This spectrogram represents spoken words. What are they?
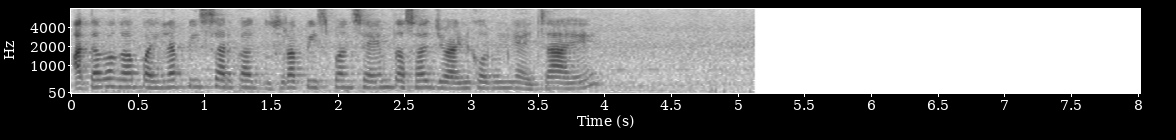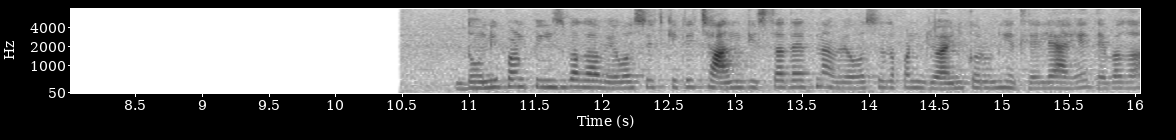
आता बघा पहिला पीससारखा दुसरा पीस पण सेम तसा जॉईन करून घ्यायचा आहे. दोन्ही पण पीस बघा व्यवस्थित किती छान दिसतात आहेत ना व्यवस्थित आपण जॉईन करून घेतलेले आहे ते बघा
